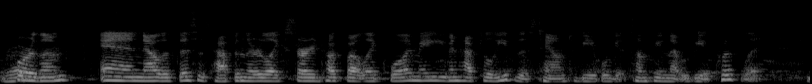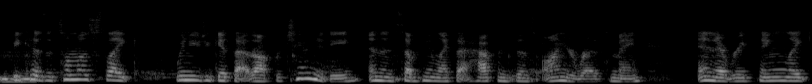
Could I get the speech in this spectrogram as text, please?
right. for them. And now that this has happened, they're like starting to talk about like, well, I may even have to leave this town to be able to get something that would be equivalent Mhm. because it's almost like when you do get that opportunity and then something like that happens and it's on your resume and everything, like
